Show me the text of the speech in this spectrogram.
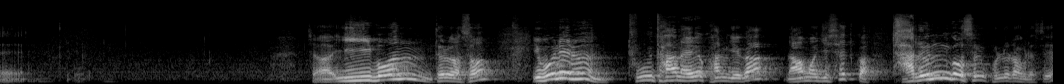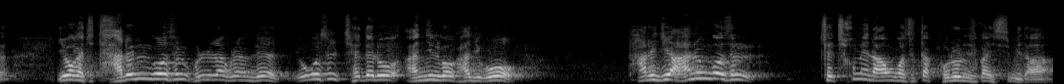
예. 자, 2번 들어가서 이번에는 두 단어의 관계가 나머지 셋과 다른 것을 고르라고 그랬어요. 이와 같이 다른 것을 고르라고 그러는데 이것을 제대로 안 읽어가지고 다르지 않은 것을 제 처음에 나온 것을 딱 고르는 수가 있습니다.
